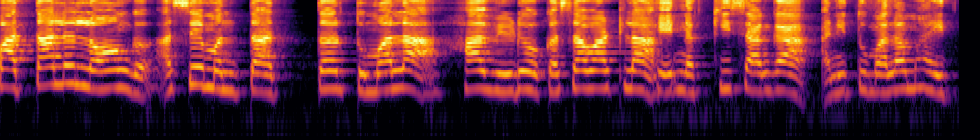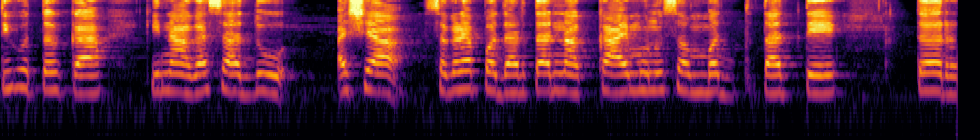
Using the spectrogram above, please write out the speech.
पाताल लॉंग असे म्हणतात. तर तुम्हाला हा व्हिडिओ कसा वाटला हे नक्की सांगा आणि तुम्हाला माहिती होतं का की नागासाधू अशा सगळ्या पदार्थांना काय म्हणून संबोधतात ते? तर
